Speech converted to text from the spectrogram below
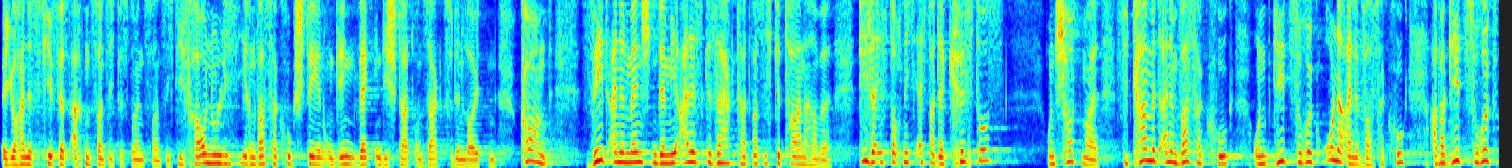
Äh, Johannes 4, Vers 28 bis 29. Die Frau nun ließ ihren Wasserkrug stehen und ging weg in die Stadt und sagt zu den Leuten, kommt, seht einen Menschen, der mir alles gesagt hat, was ich getan habe. Dieser ist doch nicht etwa der Christus? Und schaut mal, sie kam mit einem Wasserkrug und geht zurück ohne einen Wasserkrug, aber geht zurück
